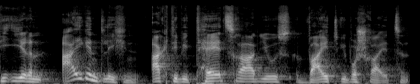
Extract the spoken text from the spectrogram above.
die ihren eigentlichen Aktivitätsradius weit überschreiten.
